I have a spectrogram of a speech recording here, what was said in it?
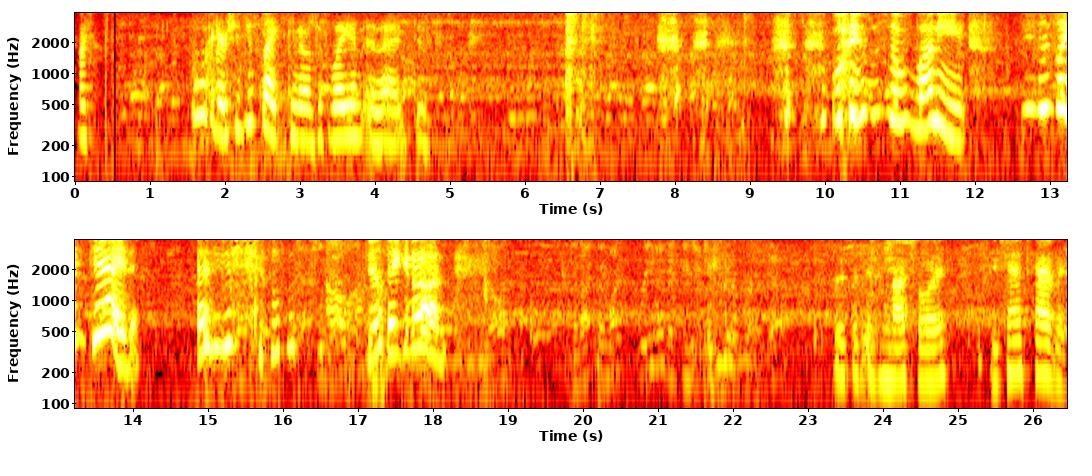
Bye. Look at her. She's just like, you know, just laying and then just. Why is this so funny? She's just like dead. And she's just still hanging on. This is my toy. You can't have it.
